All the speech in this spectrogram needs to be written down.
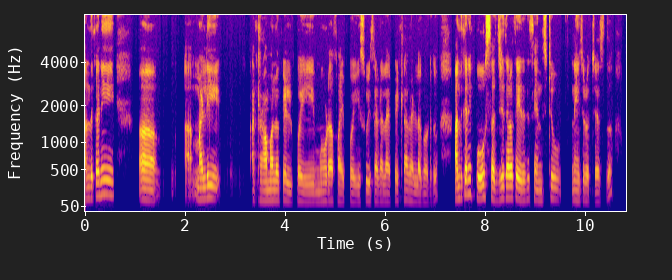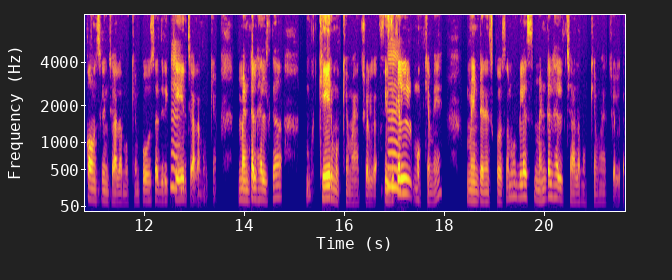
అందుకని మళ్ళీ ఆ ట్రామాలోకి వెళ్ళిపోయి మూడ్ ఆఫ్ అయిపోయి సూసైడల్ అయిపోయి ఇట్లా వెళ్ళకూడదు. అందుకని పోస్ట్ సర్జరీ తర్వాత ఏదైతే సెన్సిటివ్ నేచర్ వచ్చేస్తుందో కౌన్సిలింగ్ చాలా ముఖ్యం. పోస్ట్ సర్జరీ. కేర్ చాలా ముఖ్యం. మెంటల్ హెల్త్గా కేర్ ముఖ్యం యాక్చువల్గా ఫిజికల్ ముఖ్యమే మెయింటెనెన్స్ కోసం. ప్లస్ మెంటల్ హెల్త్ చాలా ముఖ్యం యాక్చువల్గా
